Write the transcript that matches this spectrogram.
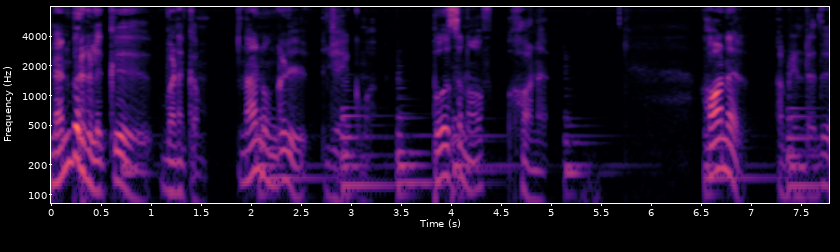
நண்பர்களுக்கு வணக்கம். நான் உங்கள் Jayakumar person of honour honour அப்படின்றது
